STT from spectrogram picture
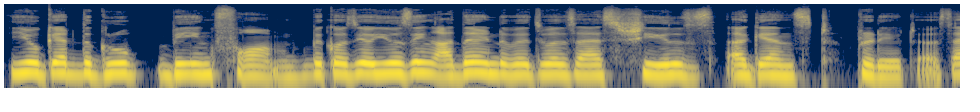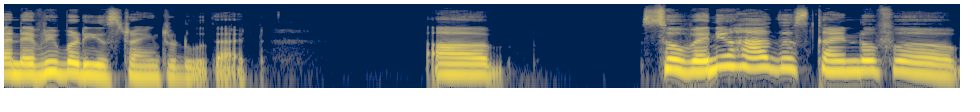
you get the group being formed because you're using other individuals as shields against predators, and everybody is trying to do that. Uh, so when you have this kind of a,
